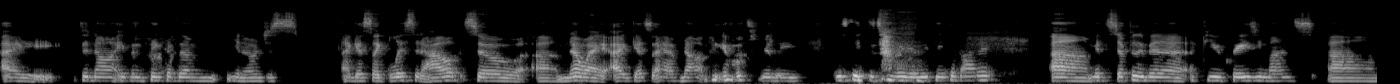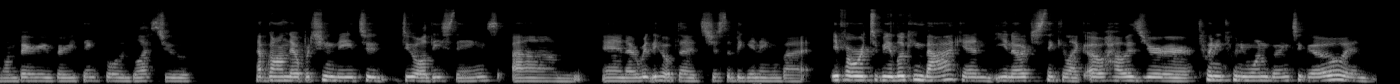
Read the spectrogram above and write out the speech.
I did not even think of them, you know, just I guess like listed out. So um, no, I I guess I have not been able to really just take the time and really think about it. um, it's definitely been a, a few crazy months. Um, I'm very, very thankful and blessed to have gotten the opportunity to do all these things. Um, and I really hope that it's just the beginning. But if I were to be looking back and, you know, just thinking like, oh, how is your 2021 going to go? And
